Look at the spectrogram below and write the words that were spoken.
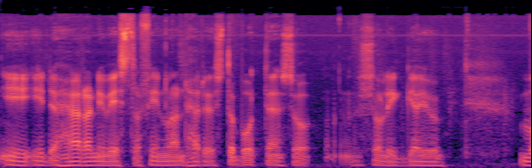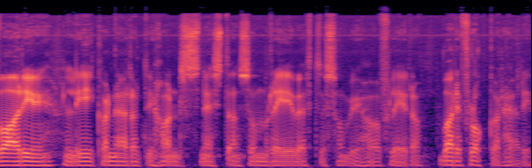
i, i det här i västra Finland, här i Österbotten, så, så ligger ju varg lika nära till hands nästan som rev, eftersom vi har flera vargflockar här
